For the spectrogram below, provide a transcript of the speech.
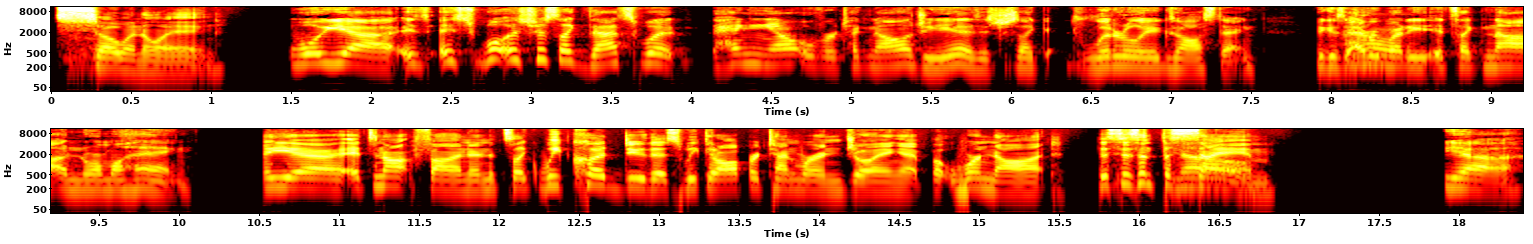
It's so annoying. Well, yeah, it's it's well, it's just like that's what hanging out over technology is. It's just like literally exhausting because everybody, it's like not a normal hang. Yeah, it's not fun and it's like we could do this. We could all pretend we're enjoying it, but we're not. This isn't the No. same. Yeah,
